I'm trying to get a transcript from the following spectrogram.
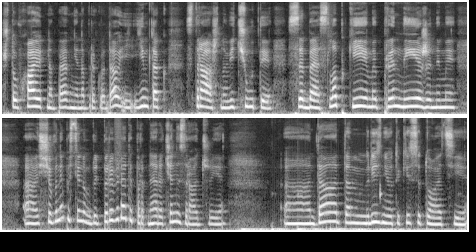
штовхають на певні, наприклад, да, їм так страшно відчути себе слабкими, приниженими, що вони постійно будуть перевіряти партнера, чи не зраджує. Да, там різні такі ситуації.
